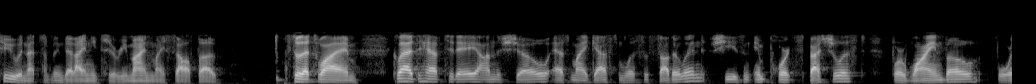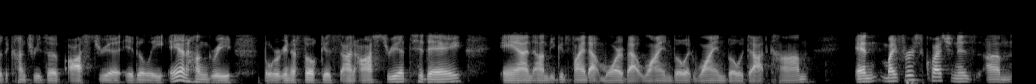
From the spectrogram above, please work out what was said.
too, and that's something that I need to remind myself of. So that's why I'm glad to have today on the show as my guest Melissa Sutherland. She's an import specialist for Winebow for the countries of Austria, Italy, and Hungary, but we're going to focus on Austria today. And um, you can find out more about Winebow at winebow.com. And my first question is, um,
